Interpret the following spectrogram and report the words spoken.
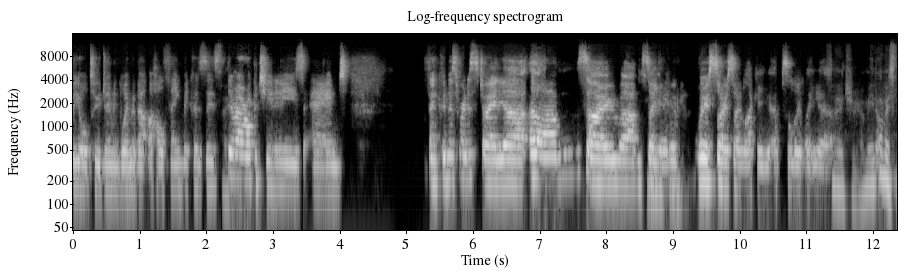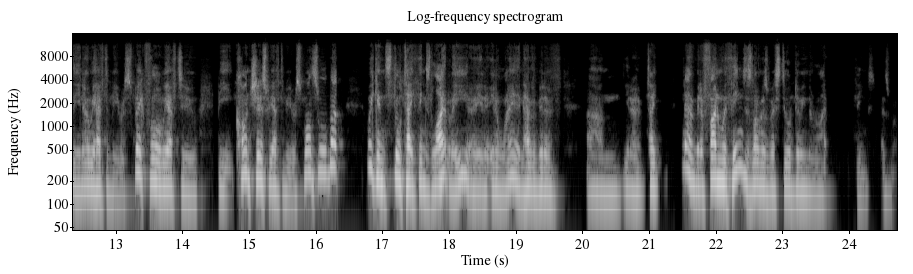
be all too doom and gloom about the whole thing because there's there are opportunities and thank goodness we're in australia. Um, so um, so yeah we're, we're so so lucky absolutely yeah. So true. I mean, obviously, you know, we have to be respectful, we have to be conscious, we have to be responsible, but we can still take things lightly, you know, in, in a way, and have a bit of, um, you know, take you know, have a bit of fun with things as long as we're still doing the right things as well.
